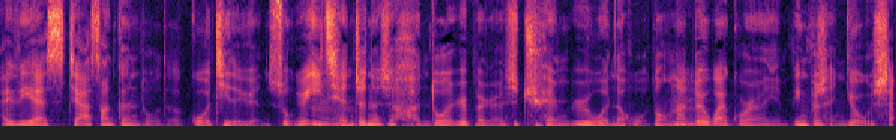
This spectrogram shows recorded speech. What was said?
IVS 加上更多的国际的元素，因为以前真的是很多的日本人是全日文的活动，那对外国人而言并不是很友善。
